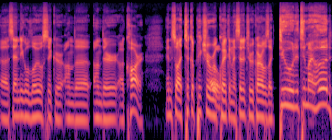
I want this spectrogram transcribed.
uh, San Diego Loyal sticker on the on their uh, car, and so I took a picture real Oh. quick and I sent it to Ricardo. I was like, "Dude, it's in my hood.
